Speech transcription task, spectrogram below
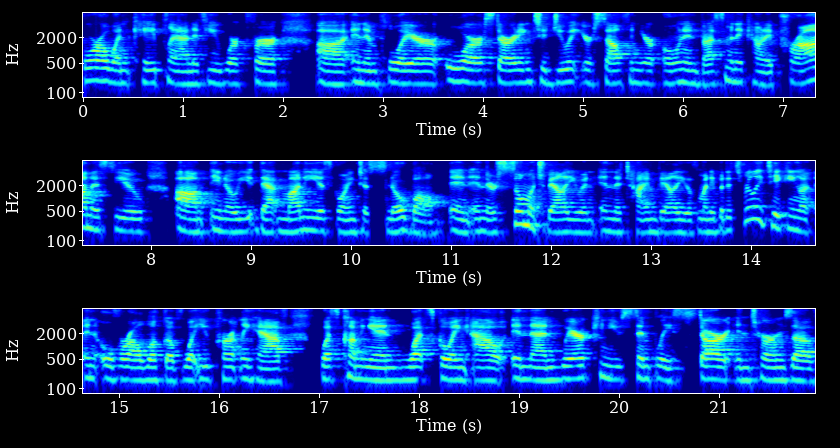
401k plan, if you work for uh, an employer or starting to do it yourself in your own investment account, I promise promise you, um, you know, that money is going to snowball. And, and there's so much value in, in the time value of money, but it's really taking a, an overall look of what you currently have, what's coming in, what's going out, and then where can you simply start in terms of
